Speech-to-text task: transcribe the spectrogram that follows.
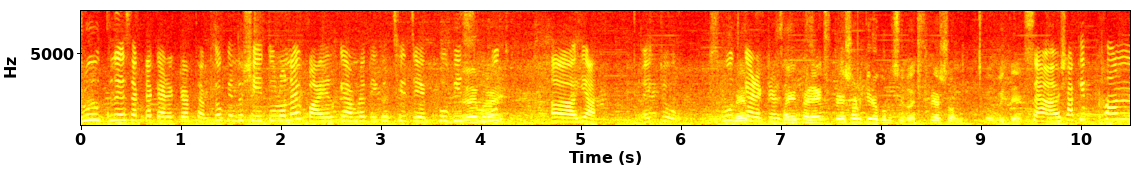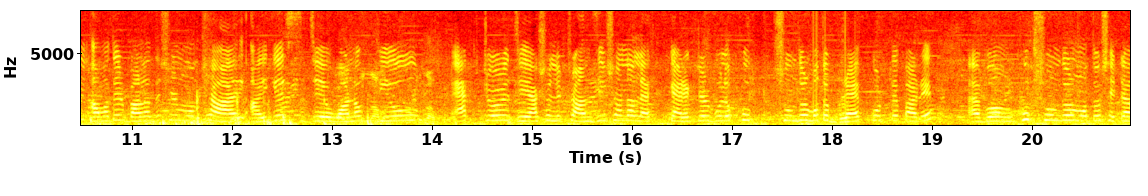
রুথলেস একটা ক্যারেক্টার থাকতো। কিন্তু সেই তুলনায় পায়েলকে আমরা দেখেছি যে খুবই স্মুথ ইয়া একটু স্মুথ ক্যারেক্টার সাকিব খানের এক্সপ্রেশন কীরকম ছিল? এক্সপ্রেশন মুভিতে সাকিব খান আমাদের বাংলাদেশের মধ্যে আই গেস যে ওয়ান অফ ফিউ অ্যাক্টর যে আসলে ট্রানজিশনাল ক্যারেক্টারগুলো খুব সুন্দর মতো ব্র্যাক করতে পারে এবং খুব সুন্দর মতো সেটা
